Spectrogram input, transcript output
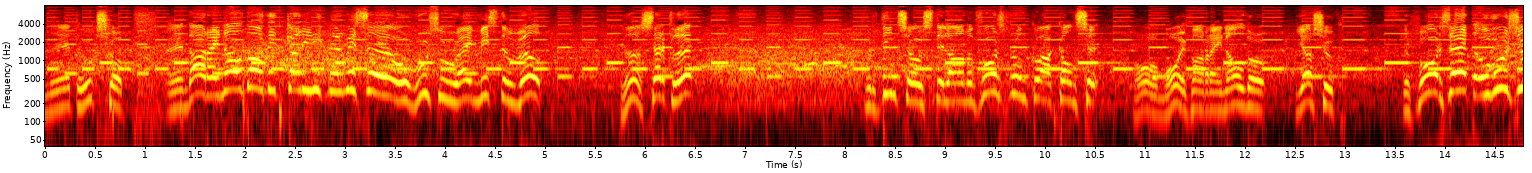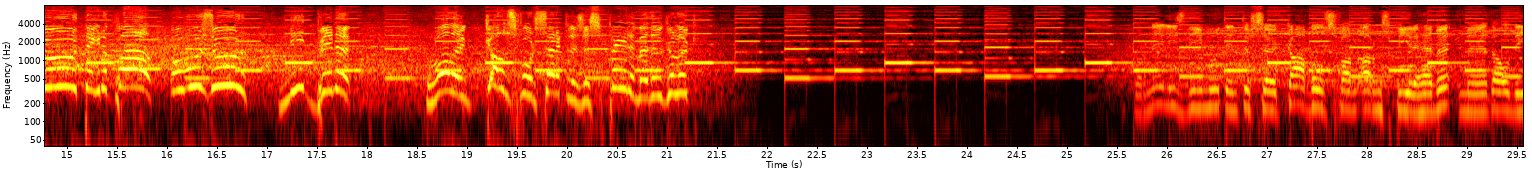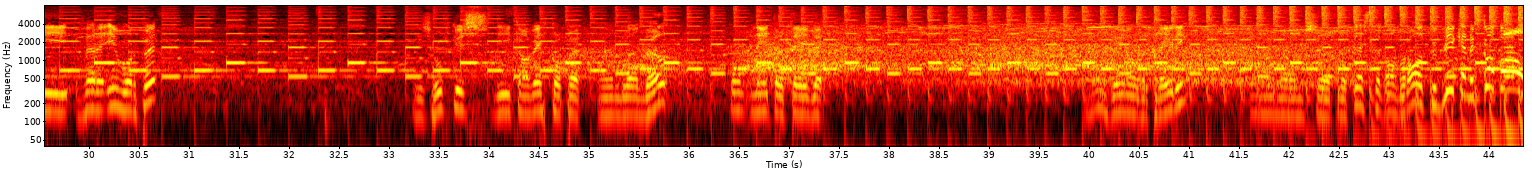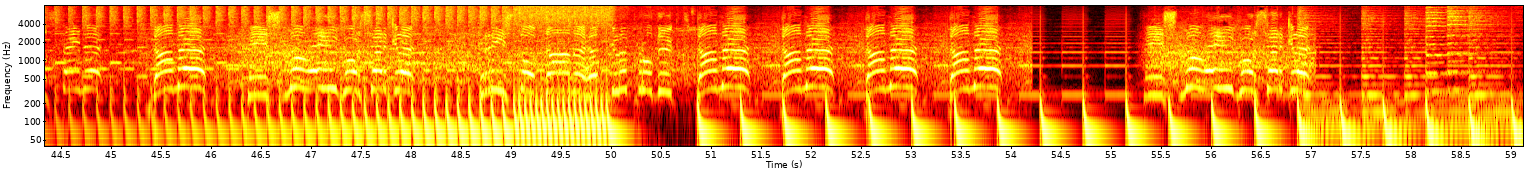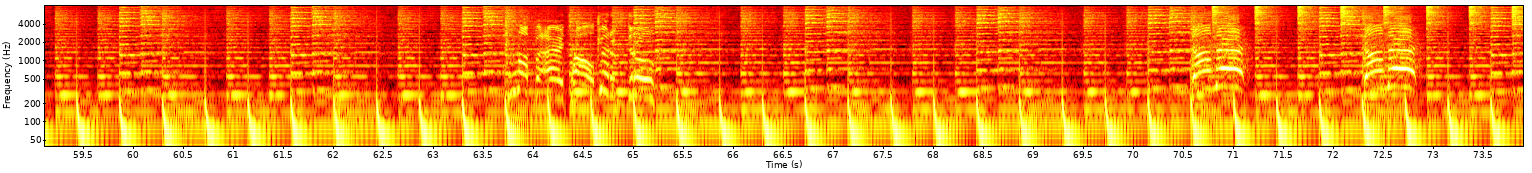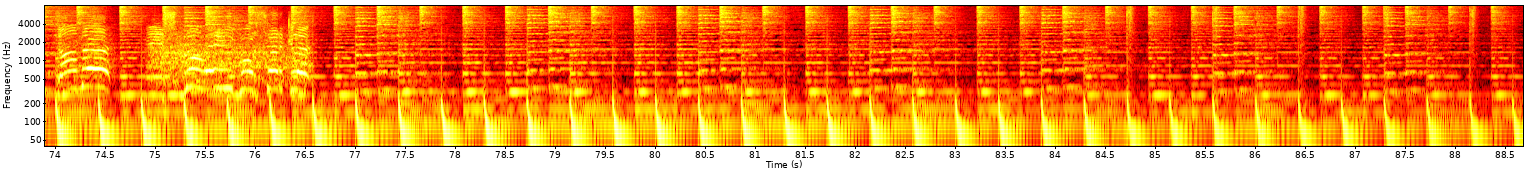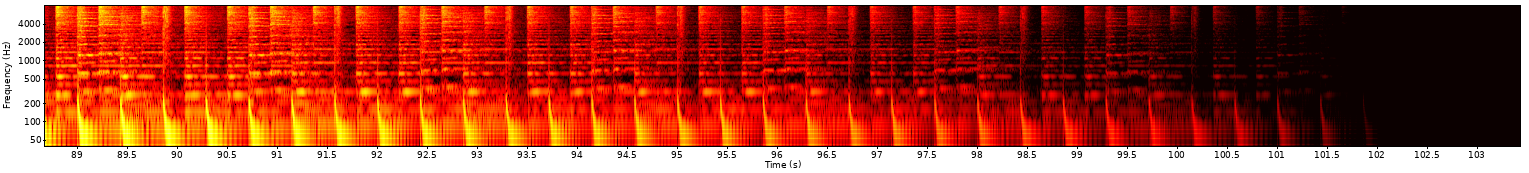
met de hoekschop. En daar Reinaldo, dit kan hij niet meer missen. Owusu, hij mist hem wel. Ja, Cercle Verdient zo stilaan een voorsprong qua kansen. Oh, mooi van Reinaldo. Jasuk. De voorzet. Owusu tegen de paal. Owusu niet binnen. Wat een kans voor Cercle. Ze spelen met hun geluk. Die moet intussen kabels van armspieren hebben met al die verre inworpen. Dus Hoefkes die kan wegkoppen en Blondel komt Neto tegen. Geen overtreding. Ondanks uh, protesten van vooral het publiek en de kopbal, Steinde, het is 0-1 voor Cercle. 0-1 voor Cercle. Knappe uithaal, kurkdroog.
